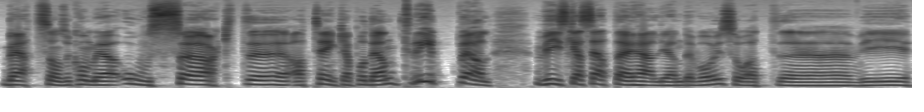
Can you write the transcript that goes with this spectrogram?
Betsson så kommer jag osökt eh, att tänka på den trippel vi ska sätta i helgen. Det var ju så att eh, vi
